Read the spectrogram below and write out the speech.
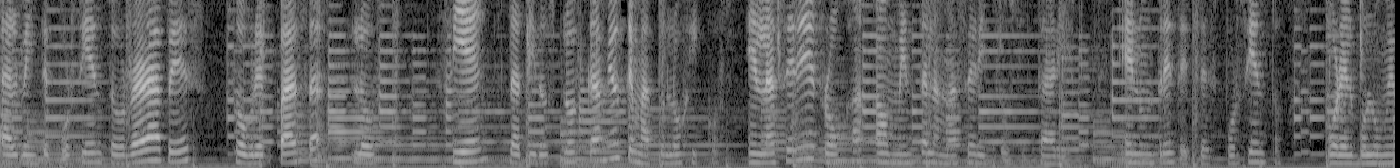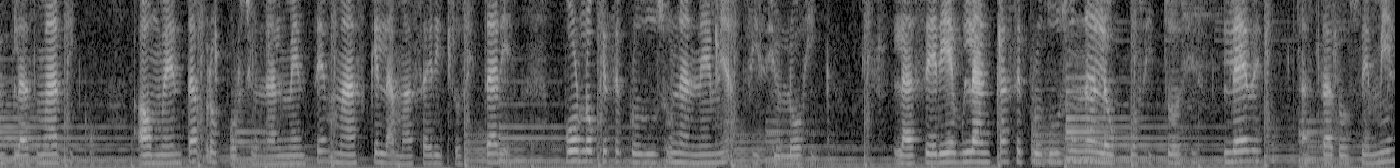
al 20%, rara vez sobrepasa los 100 latidos. Los cambios hematológicos. En la serie roja aumenta la masa eritrocitaria en un 33% por el volumen plasmático. Aumenta proporcionalmente más que la masa eritrocitaria, por lo que se produce una anemia fisiológica. La serie blanca se produce una leucocitosis leve hasta 12.000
